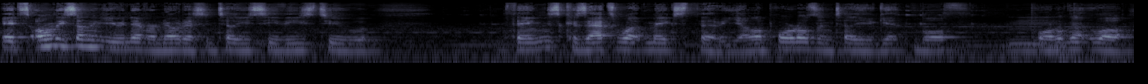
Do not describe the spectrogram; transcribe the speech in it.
It's only something you would never notice until you see these two things, because that's what makes the yellow portals until you get both Mm. portal gun. Well,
